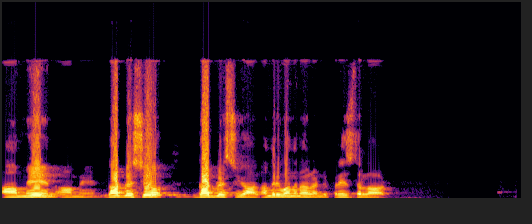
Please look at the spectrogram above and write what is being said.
Amen amen God bless you God bless you all. అందరి వందనాలండి. Praise the lord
